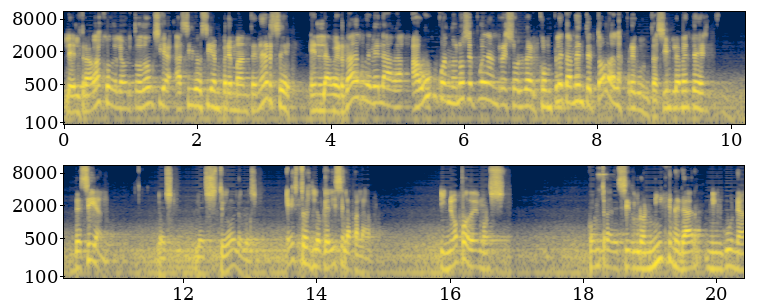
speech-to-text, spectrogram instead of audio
el trabajo de la ortodoxia ha sido siempre mantenerse en la verdad revelada, aun cuando no se puedan resolver completamente todas las preguntas. Simplemente decían los, los teólogos, esto es lo que dice la palabra. Y no podemos contradecirlo ni generar ninguna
